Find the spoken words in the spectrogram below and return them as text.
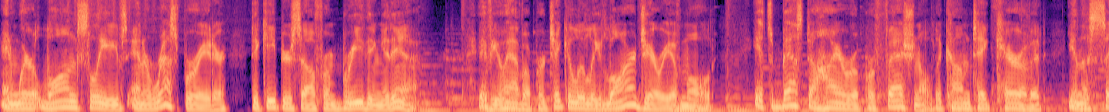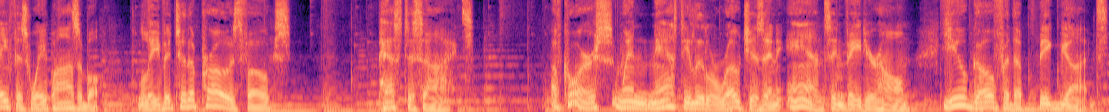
and wear long sleeves and a respirator to keep yourself from breathing it in. If you have a particularly large area of mold, it's best to hire a professional to come take care of it in the safest way possible. Leave it to the pros, folks pesticides. Of course, when nasty little roaches and ants invade your home, you go for the big guns.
